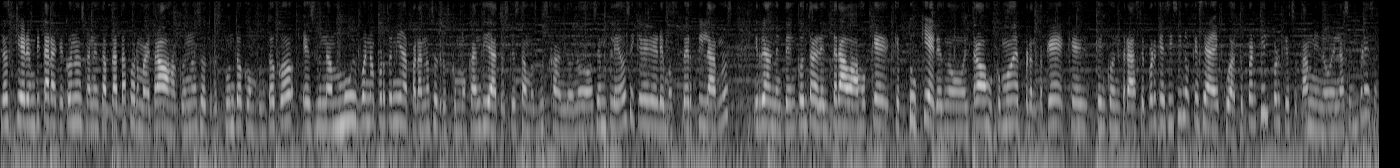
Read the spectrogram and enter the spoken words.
Los quiero invitar a que conozcan esta plataforma de trabajo con nosotros.com.co. Es una muy buena oportunidad para nosotros como candidatos que estamos buscando nuevos empleos y que queremos perfilarnos y realmente encontrar el trabajo que, tú quieres, no el trabajo como de pronto que, que encontraste porque sí, sino que se adecua a tu perfil porque eso también lo ven las empresas.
